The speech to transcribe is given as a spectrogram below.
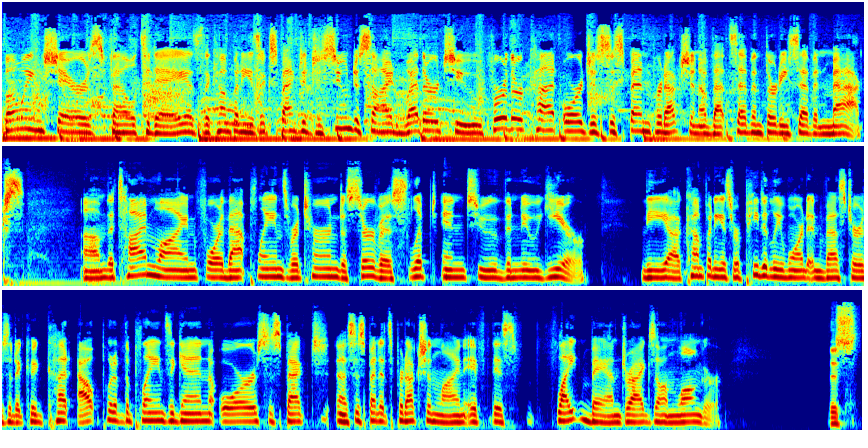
Boeing shares fell today as the company is expected to soon decide whether to further cut or just suspend production of that 737 MAX. Um, the timeline for that plane's return to service slipped into the new year. The uh, company has repeatedly warned investors that it could cut output of the planes again or suspect uh, suspend its production line if this flight ban drags on longer. This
